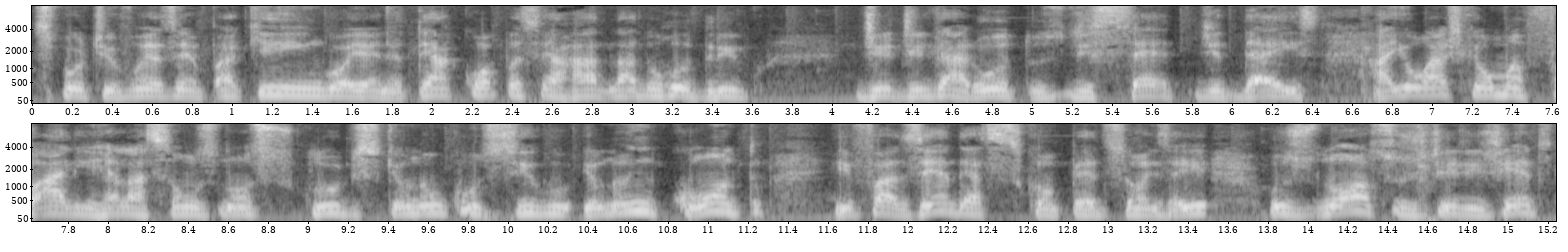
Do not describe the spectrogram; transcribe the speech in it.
esportiva. Um exemplo, aqui em Goiânia tem a Copa Cerrado lá do Rodrigo. De, de garotos de 7, de 10. Aí eu acho que é uma falha em relação aos nossos clubes, que eu não consigo, eu não encontro, e fazendo essas competições aí, os nossos dirigentes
